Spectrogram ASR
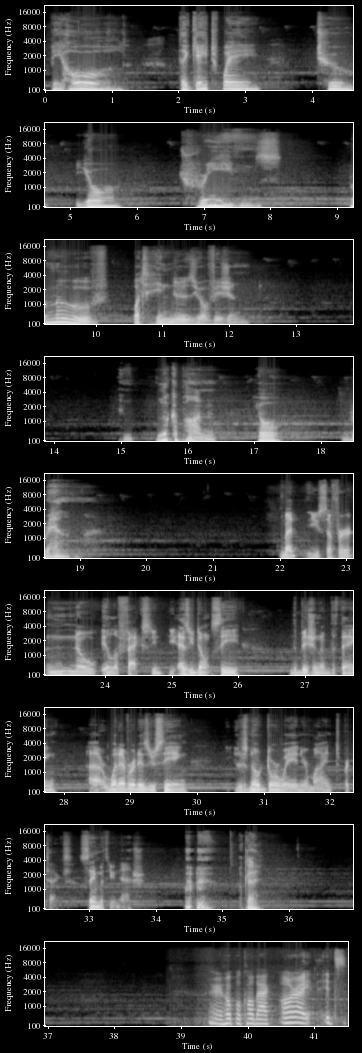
Behold, the gateway to your dreams. Remove what hinders your vision and look upon your realm. But you suffer no ill effects you, you- as you don't see the vision of the thing uh, or whatever it is you're seeing. There's no doorway in your mind to protect. Same with you, Nash. Okay. All right, hope we'll call back. All right, it's.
